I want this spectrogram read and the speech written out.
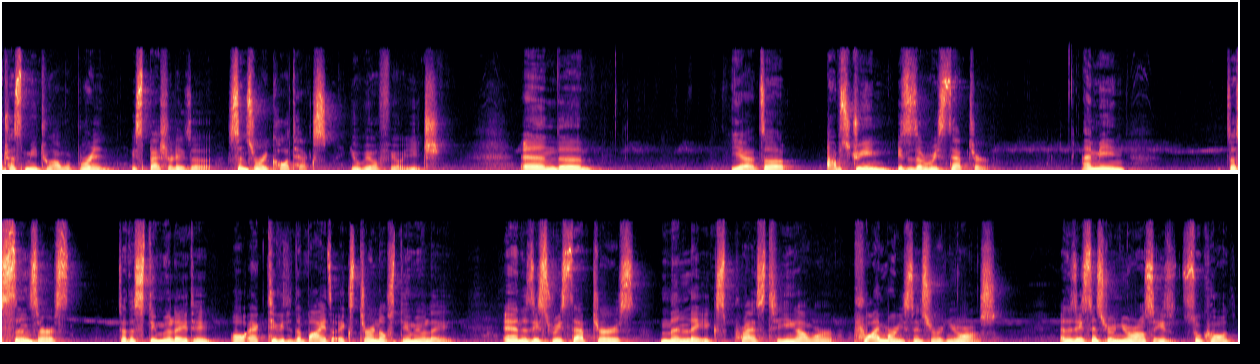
transmit to our brain, especially the sensory cortex. You will feel itch, and uh, yeah, the upstream is the receptor. I mean, the sensors that are stimulated or activated by the external stimuli, and these receptors mainly expressed in our primary sensory neurons, and these sensory neurons is so-called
